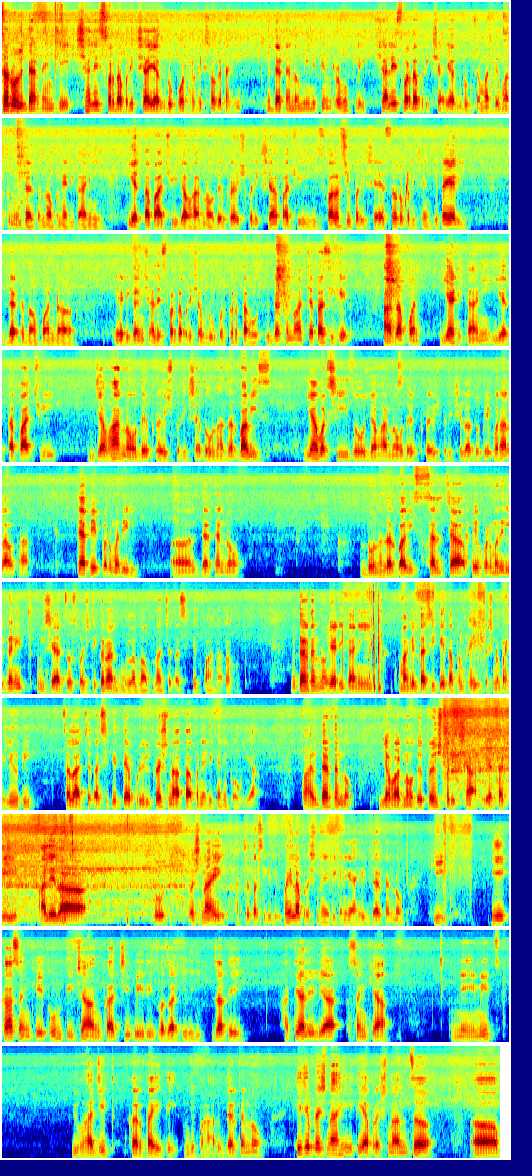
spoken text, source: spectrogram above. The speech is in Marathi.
सर्व विद्यार्थ्यांचे शालेय स्पर्धा परीक्षा या ग्रुपवर हार्दिक स्वागत आहे. विद्यार्थ्यांना मी नितीन रोहुकले. शालेय स्पर्धा परीक्षा या ग्रुपच्या माध्यमातून विद्यार्थ्यांना आपण या ठिकाणी इयत्ता पाचवी जवाहर नवोदय प्रवेश परीक्षा पाचवी स्कॉलरशिप परीक्षा या सर्व परीक्षांची तयारी विद्यार्थ्यांना आपण या ठिकाणी शालेय स्पर्धा परीक्षा ग्रुपवर करत आहोत. विद्यार्थ्यांना आजच्या तासिकेत आज आपण या ठिकाणी इयत्ता पाचवी जवाहर नवोदय प्रवेश परीक्षा दोन हजार बावीस यावर्षी जो जवाहर नवोदय प्रवेश परीक्षेला जो पेपर आला होता त्या पेपरमधील विद्यार्थ्यांनो दोन हजार बावीस सालच्या पेपरमधील गणित विषयाचं स्पष्टीकरण मुलांना आपण आजच्या तासिकेत पाहणार आहोत. विद्यार्थ्यांनो या ठिकाणी मागील तासिकेत आपण काही प्रश्न पाहिली होती. चला आजच्या तासिकेत त्यापुढील प्रश्न आता आपण या ठिकाणी पाहूया. पहा विद्यार्थ्यांनो जवाहर नवोदय प्रवेश परीक्षा यासाठी आलेला तो प्रश्न आहे. आजच्या तासिकेतील पहिला प्रश्न या ठिकाणी आहे विद्यार्थ्यांनो की एका संख्येतून तिच्या अंकाची बेरीज वजा केली जाते. हाती आलेल्या संख्या नेहमीच विभाजित करता येते. म्हणजे पहा विद्यार्थ्यांनो हे जे प्रश्न आहे ते या प्रश्नांचं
